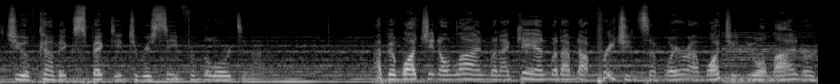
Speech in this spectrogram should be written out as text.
that you have come expecting to receive from the Lord tonight. I've been watching online when I can, when I'm not preaching somewhere. I'm watching you online or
